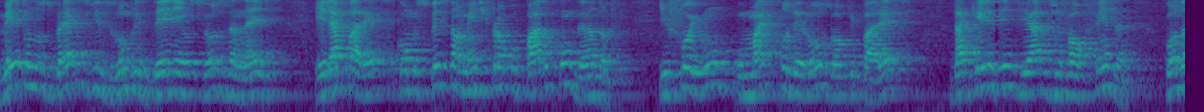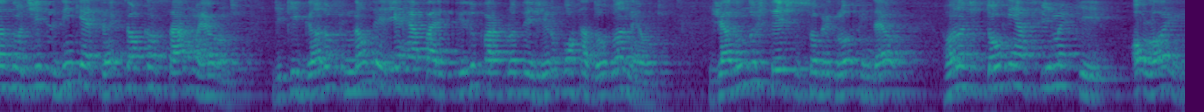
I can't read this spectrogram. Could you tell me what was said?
mesmo nos breves vislumbres dele em O Senhor dos Anéis, ele aparece como especialmente preocupado com Gandalf, e foi um, o mais poderoso, ao que parece, daqueles enviados de Valfenda quando as notícias inquietantes alcançaram Elrond, de que Gandalf não teria reaparecido para proteger o portador do Anel. Já num dos textos sobre Glorfindel, Ronald Tolkien afirma que Olórin,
